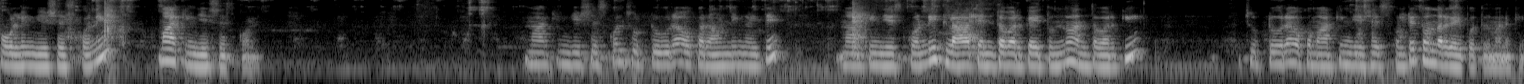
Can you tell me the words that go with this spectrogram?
ఫోల్డింగ్ చేసేసుకొని మార్కింగ్ చేసేసుకోండి. మార్కింగ్ చేసేసుకొని చుట్టూరా ఒక రౌండింగ్ అయితే మార్కింగ్ చేసుకోండి. క్లాత్ ఎంత వరకు అవుతుందో అంతవరకు చుట్టూరా ఒక మార్కింగ్ చేసేసుకుంటే తొందరగా అయిపోతుంది మనకి.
